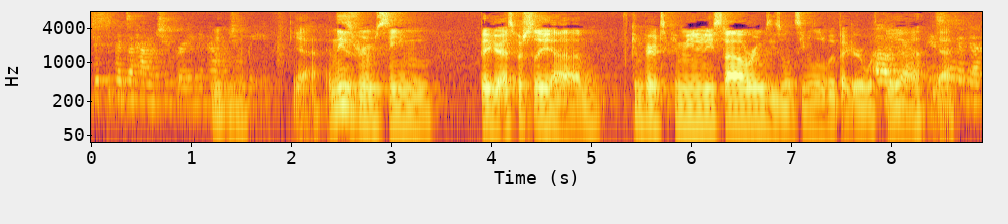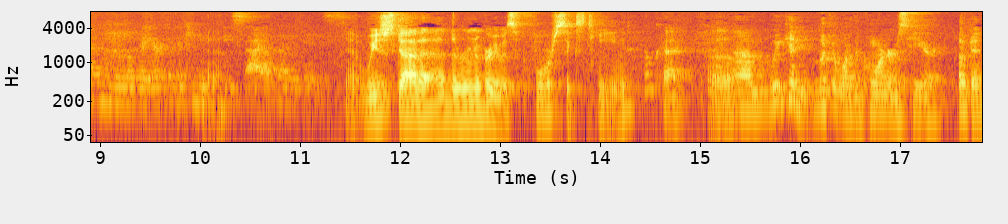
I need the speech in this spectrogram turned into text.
just depends on how much you bring and how much you Mhm. leave. Yeah, and these rooms seem bigger, especially um, compared to community style rooms. These ones seem a little bit bigger with oh the yeah, uh, these yeah. ones are definitely a little bigger for the community style, but it is. Yeah, we just got uh, the room number. It was four sixteen. Okay, Uh, um, we can look at one of the corners here. okay,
